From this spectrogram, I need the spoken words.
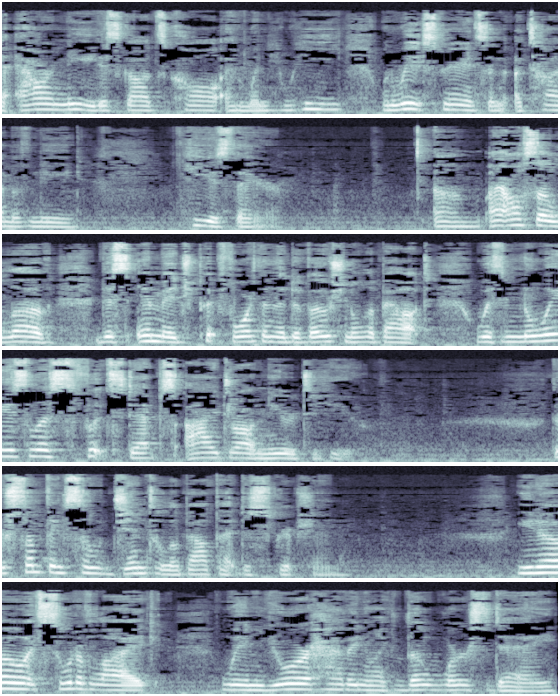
that our need is God's call. And when he, when we experience an, a time of need, he is there. Um, I also love this image put forth in the devotional about, with noiseless footsteps, I draw near to you. There's something so gentle about that description. You know, it's sort of like when you're having like the worst day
